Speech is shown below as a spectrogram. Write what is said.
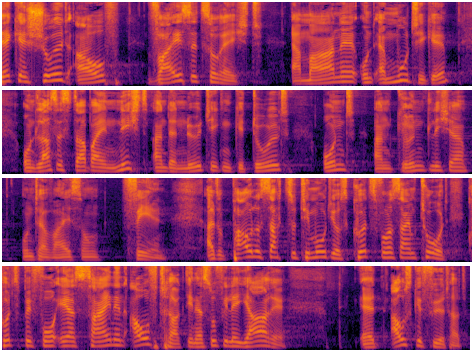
Decke Schuld auf, weise zurecht, ermahne und ermutige und lass es dabei nicht an der nötigen Geduld und an gründlicher Unterweisung fehlen. Also Paulus sagt zu Timotheus kurz vor seinem Tod, kurz bevor er seinen Auftrag, den er so viele Jahre äh, ausgeführt hat,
